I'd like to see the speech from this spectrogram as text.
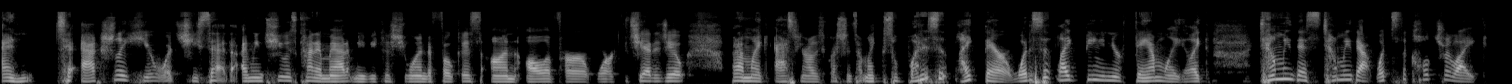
And to actually hear what she said. I mean, she was kind of mad at me because she wanted to focus on all of her work that she had to do. But I'm like asking her all these questions. I'm like, so what is it like there? What is it like being in your family? Like, tell me this, tell me that. What's the culture like?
